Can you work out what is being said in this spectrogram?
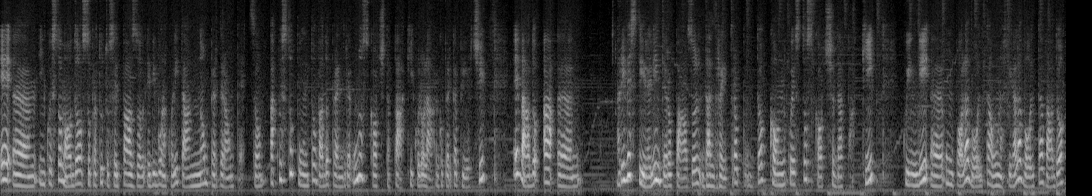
E eh, in questo modo soprattutto se il puzzle è di buona qualità non perderà un pezzo. A questo punto vado a prendere uno scotch da pacchi quello largo per capirci e vado a ehm, rivestire l'intero puzzle dal retro appunto con questo scotch da pacchi. Quindi eh, un po' alla volta, una fila alla volta vado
